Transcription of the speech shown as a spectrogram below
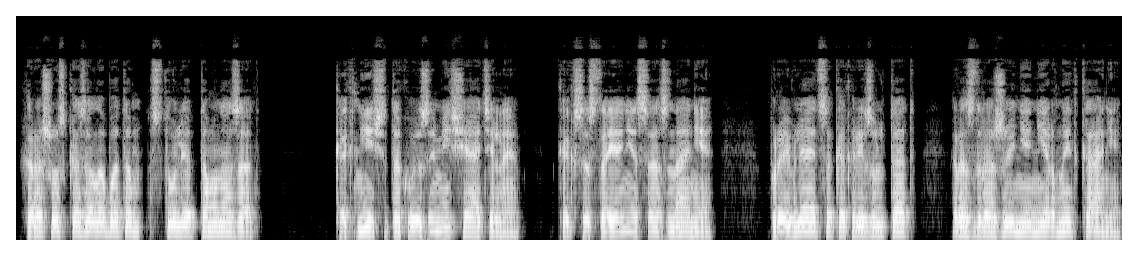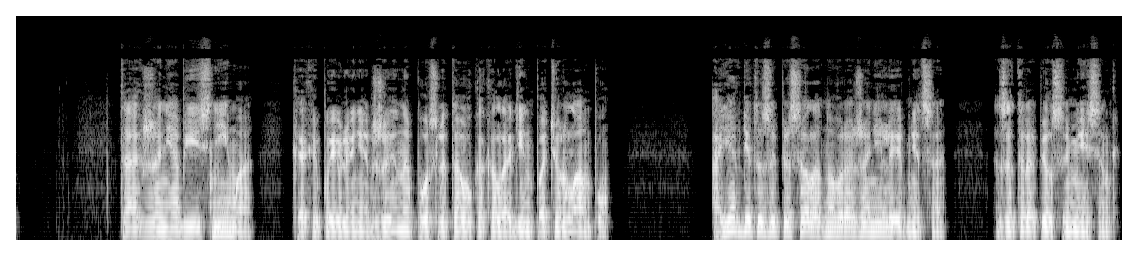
хорошо сказал об этом сто лет тому назад. Как нечто такое замечательное, как состояние сознания, проявляется как результат раздражения нервной ткани. Так же необъяснимо, как и появление джина после того, как Аладдин потер лампу. «А я где-то записал одно выражение Лейбница», — заторопился Мессинг.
